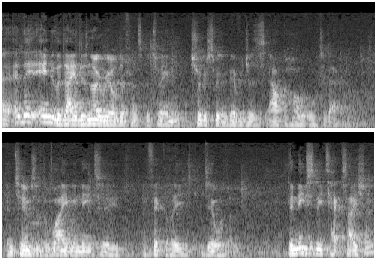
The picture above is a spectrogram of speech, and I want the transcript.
At the end of the day, there's no real difference between sugar sweetened beverages, alcohol, or tobacco in terms of the way we need to effectively deal with them. There needs to be taxation,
